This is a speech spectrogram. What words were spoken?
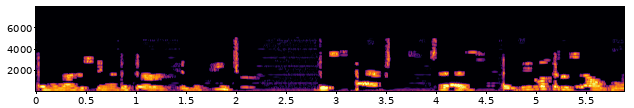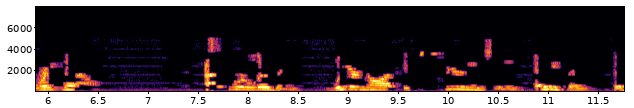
and we understand that there is a future. This text says, as we look at ourselves right now, as we're living, we are not experiencing anything that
